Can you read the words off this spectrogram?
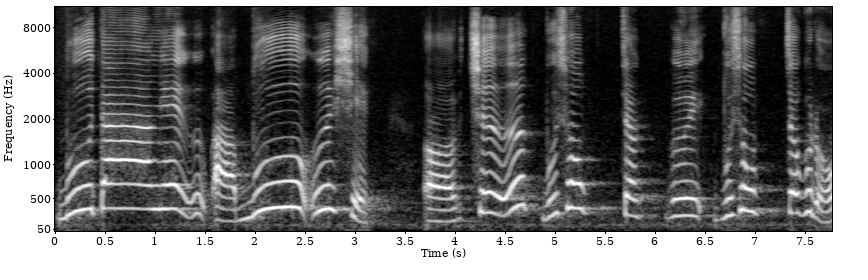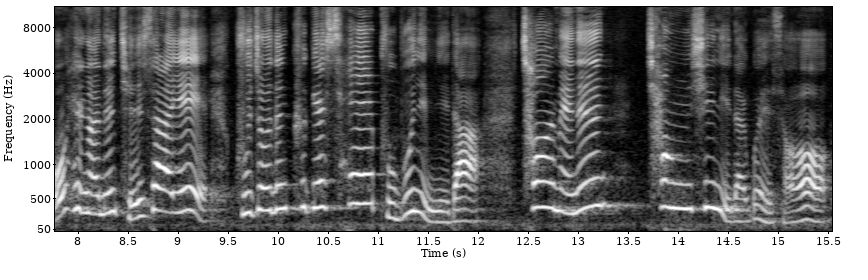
무당의 아, 무의식 어, 즉 무속적의 무속 적으로 행하는 제사의 구조는 크게 세 부분입니다. 처음에는 청신이라고 해서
